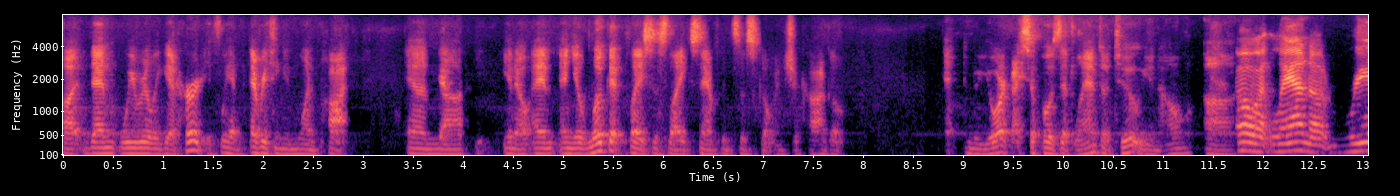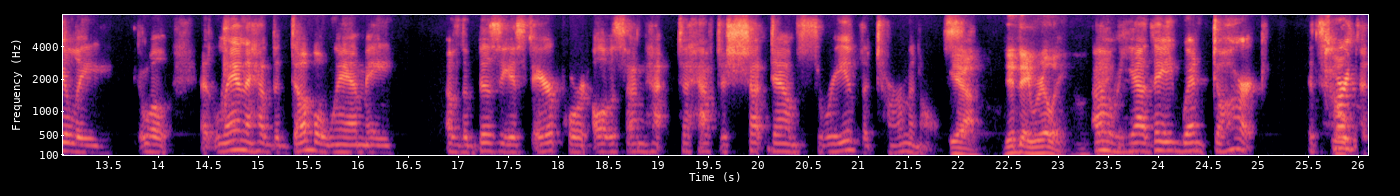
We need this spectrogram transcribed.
uh, then we really get hurt if we have everything in one pot. And uh, you know, and and you look at places like San Francisco and Chicago, New York, I suppose Atlanta too. You know. Uh, oh, Atlanta really well. Atlanta had the double whammy of the busiest airport. All of a sudden, had to have to shut down three of the terminals. Yeah, did they really? Okay. Oh yeah, they went dark. It's so, hard to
